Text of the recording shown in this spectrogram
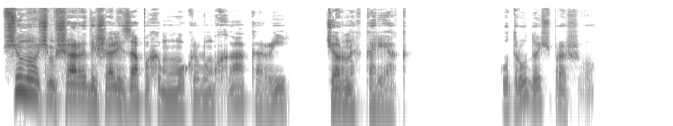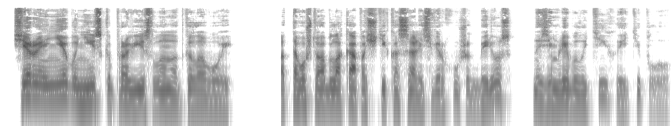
Всю ночь мшары дышали запахом мокрого мха, коры, черных коряк. К утру дождь прошел. Серое небо низко провисло над головой. От того, что облака почти касались верхушек берез, на земле было тихо и тепло.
